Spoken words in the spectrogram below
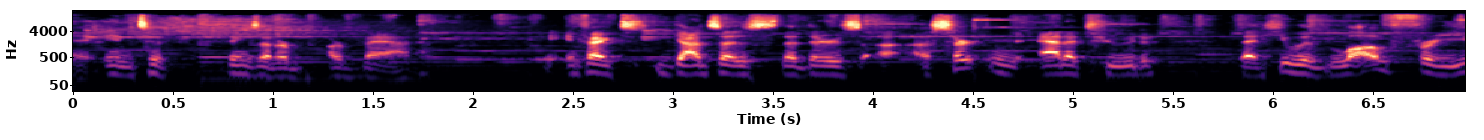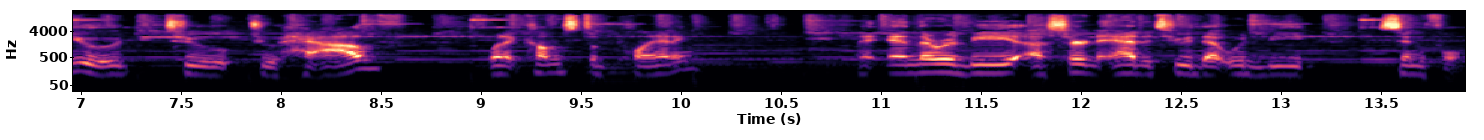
uh, into things that are, are bad. In fact, God says that there's a, a certain attitude that He would love for you to, to have when it comes to planning and there would be a certain attitude that would be sinful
